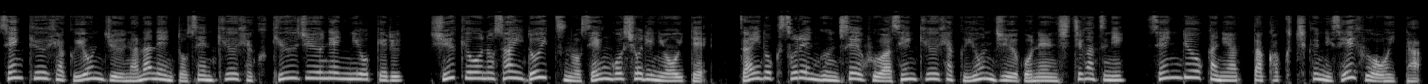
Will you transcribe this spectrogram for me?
1947年と1990年における宗教の際ドイツの戦後処理において在独ソ連軍政府は1945年7月に占領下にあった各地区に政府を置いた。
